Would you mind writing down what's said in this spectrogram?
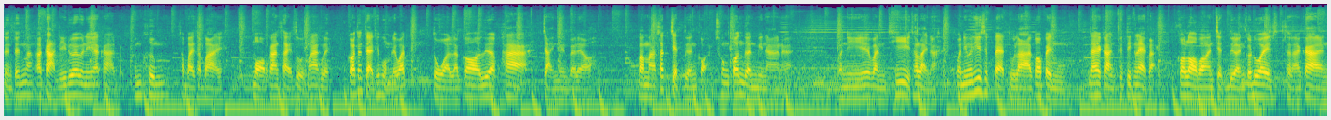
ตื่นเต้นมากอากาศดีด้วยวันนี้อากาศแบบครึ้มๆ สบายๆ เหมาะกับการใส่สูทมากเลย ก็ตั้งแต่ที่ผมได้วัดตัวแล้วก็เลือกผ้าจ่ายเงินไปแล้ว ประมาณสัก 7 เดือนก่อนช่วงต้นเดือนมีนานะวันนี้วันที่เท่าไหร่นะวันนี้วันที่ 18 ตุลาก็เป็น ได้การฟิตติ้งแรกละก็รอประมาณ 7 เดือนก็ด้วยสถานการณ์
